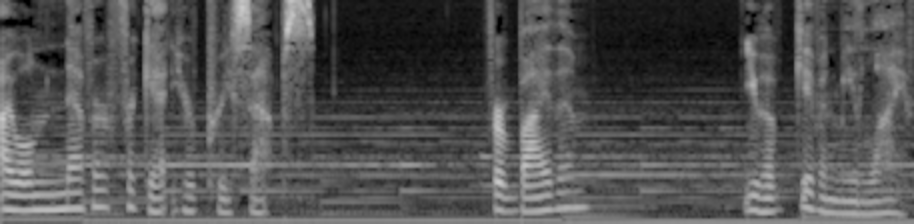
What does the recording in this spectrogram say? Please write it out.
I will never forget your precepts, for by them you have given me life.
